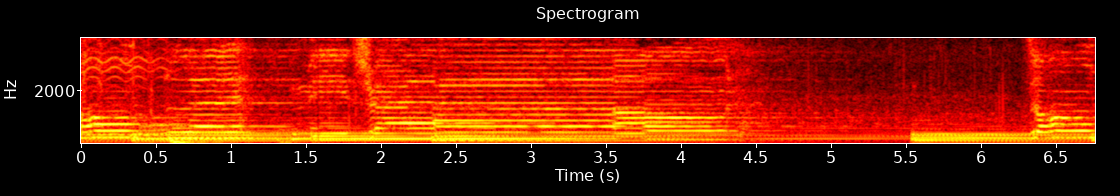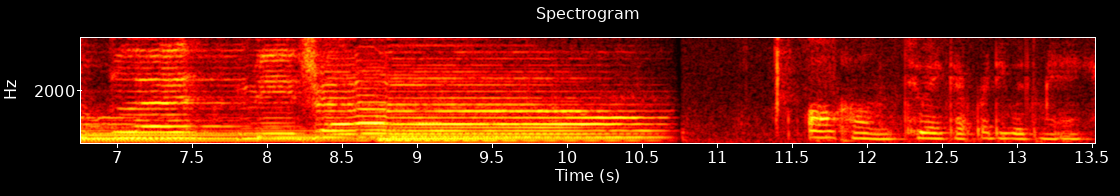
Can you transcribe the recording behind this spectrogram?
Don't let me drown. Don't let me drown. Welcome to a get ready with me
